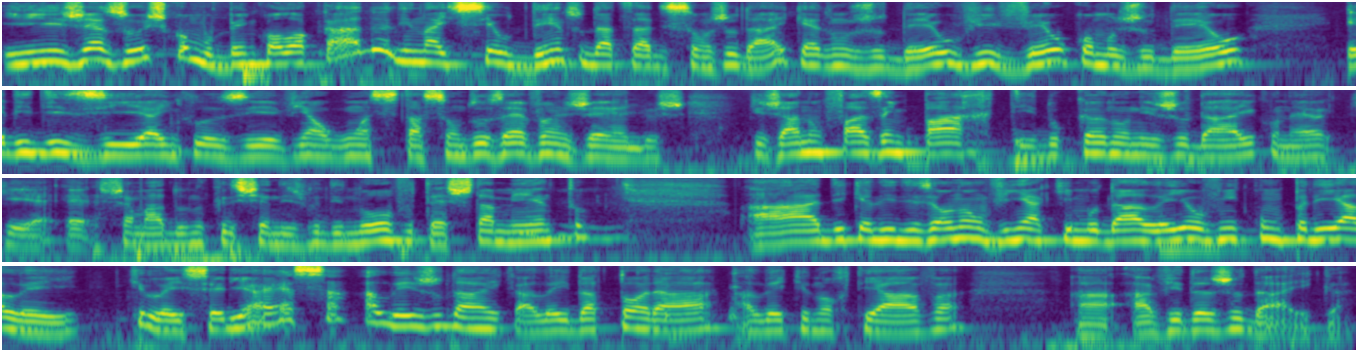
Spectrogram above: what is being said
E Jesus, como bem colocado, ele nasceu dentro da tradição judaica, era um judeu, viveu como judeu. Ele dizia, inclusive, em alguma citação dos evangelhos, que já não fazem parte do cânone judaico, né, que é, é chamado no cristianismo de Novo Testamento. Uhum. Ah, de que ele diz: Eu não vim aqui mudar a lei, eu vim cumprir a lei. Que lei seria essa? A lei judaica, a lei da Torá, a lei que norteava a, a vida judaica.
